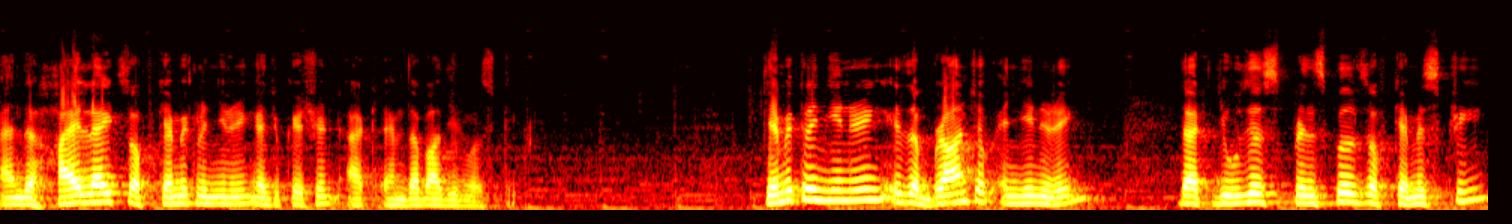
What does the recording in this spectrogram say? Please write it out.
and the highlights of chemical engineering education at Ahmedabad University. Chemical engineering is a branch of engineering that uses principles of chemistry,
